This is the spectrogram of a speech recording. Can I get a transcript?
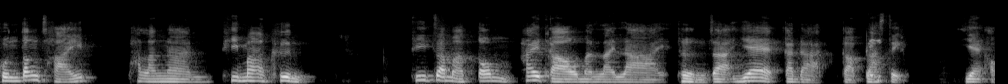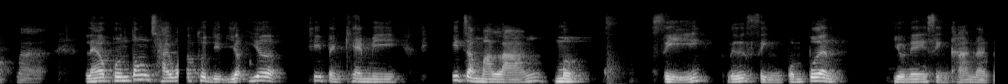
คุณต้องใช้พลังงานที่มากขึ้น ที่จะมาต้มให้เกามันลายลายๆถึงจะแยกกระดาษกับพลาสติกแยกออกมา แล้วคุณต้องใช้วัตถุดิบเยอะๆ ที่เป็นเคมีที่จะมาล้างหมึกสีหรือสิ่งปนเปื้อนอยู่ในสินค้านั้น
